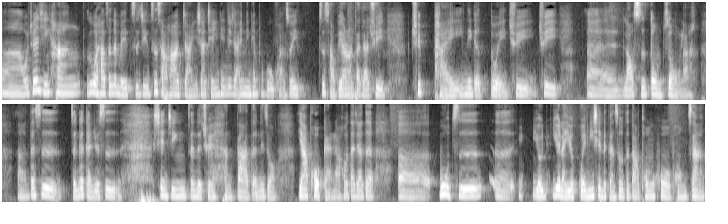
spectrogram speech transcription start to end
嗯，我觉得银行如果他真的没资金，至少他要讲一下，前一天就讲，哎，明天不补款，所以至少不要让大家去去排那个队，去去呃劳师动众啦，嗯，但是整个感觉是现金真的缺很大的那种压迫感，然后大家的呃物资。呃，有越来越贵，明显的感受得到通货膨胀，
